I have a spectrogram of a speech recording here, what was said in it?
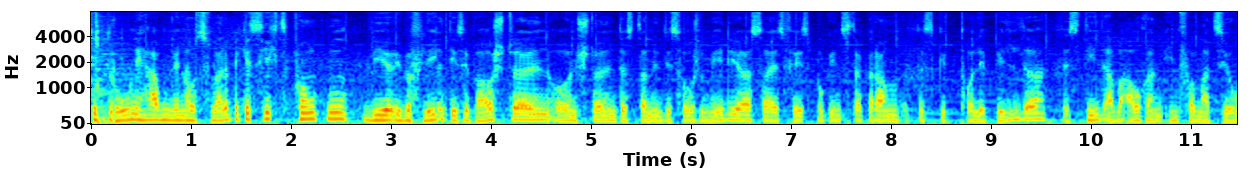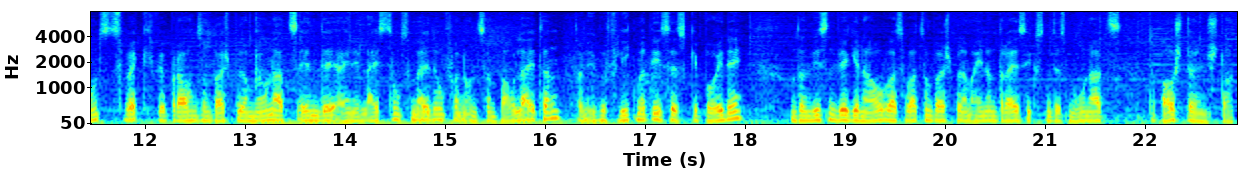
Die Drohne haben wir aus Werbegesichtspunkten. Wir überfliegen diese Baustellen und stellen das dann in die Social Media, sei es Facebook, Instagram. Es gibt tolle Bilder. Es dient aber auch einem Informationszweck. Wir brauchen zum Beispiel am Monatsende eine Leistungsmeldung von unseren Bauleitern. Dann überfliegen wir dieses Gebäude und dann wissen wir genau, was war zum Beispiel am 31. des Monats der Baustellenstand.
